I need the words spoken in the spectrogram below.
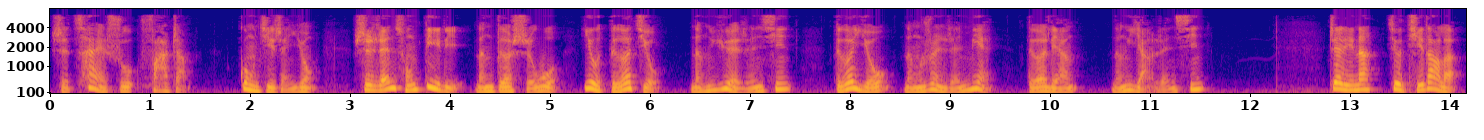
使菜蔬发长，供给人用，使人从地里能得食物，又得酒，能悦人心；得油，能润人面；得粮，能养人心。这里呢，就提到了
